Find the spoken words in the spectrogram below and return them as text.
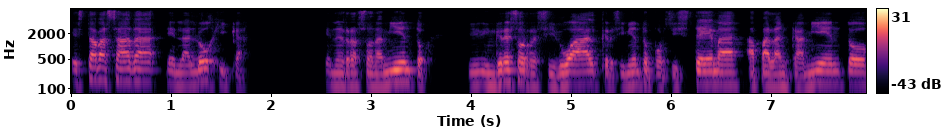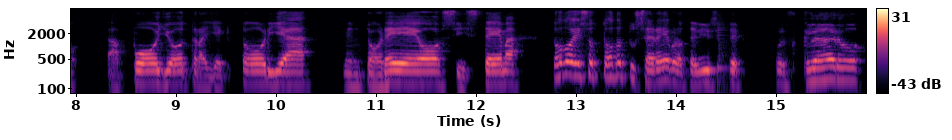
está basada en la lógica, en el razonamiento, ingreso residual, crecimiento por sistema, apalancamiento, apoyo, trayectoria, mentoreo, sistema, todo eso, todo tu cerebro te dice, pues claro,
